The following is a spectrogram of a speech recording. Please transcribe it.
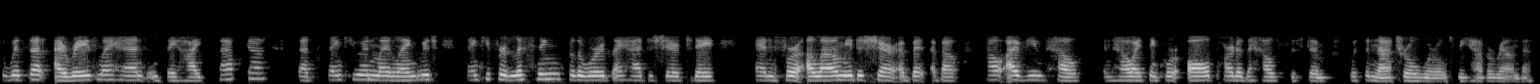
So with that, I raise my hand and say hi, Tsapka. That's thank you in my language. Thank you for listening for the words I had to share today and for allowing me to share a bit about how I view health and how I think we're all part of the health system with the natural world we have around us.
